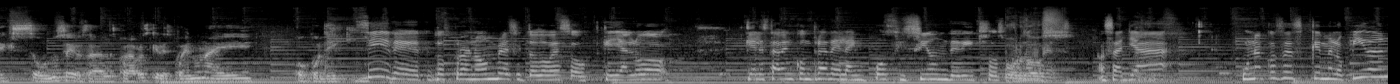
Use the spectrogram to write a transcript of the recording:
ex, o no sé, o sea, las palabras que les ponen una E o con X. Sí, de los pronombres y todo eso, que ya lo que él estaba en contra de la imposición de dichos Por pronombres. O sea, ya una cosa es que me lo pidan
